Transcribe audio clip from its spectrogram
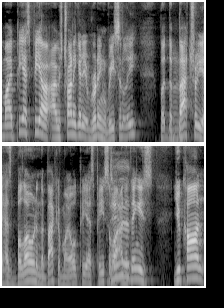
my PSP. I, I was trying to get it running recently, but the battery has blown in the back of my old PSP. So I, and the thing is, you can't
